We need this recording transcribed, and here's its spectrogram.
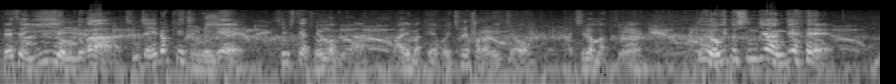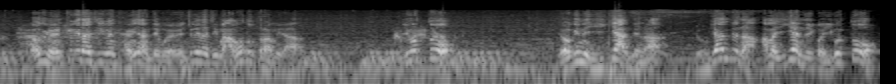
그래서 이 용도가 진짜 이렇게 짓는 게 심시티가 좋은 겁니다. 많이 맞기는 거의 최적화가 되겠죠. 아, 질럿 맞기에. 또 여기도 신기한 게 여기 왼쪽에다 지으면 당연히 안 되고요. 왼쪽에다 아무것도 못 들어갑니다. 이것도 여기는 이게 안 되나? 여기 안 되나? 아마 이게 안 될 거야. 이것도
